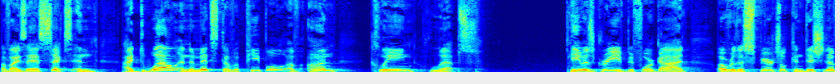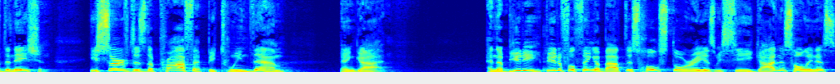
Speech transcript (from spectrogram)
of Isaiah 6. And I dwell in the midst of a people of unclean lips. He was grieved before God over the spiritual condition of the nation. He served as the prophet between them and God. And the beauty, beautiful thing about this whole story is we see God in his holiness,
